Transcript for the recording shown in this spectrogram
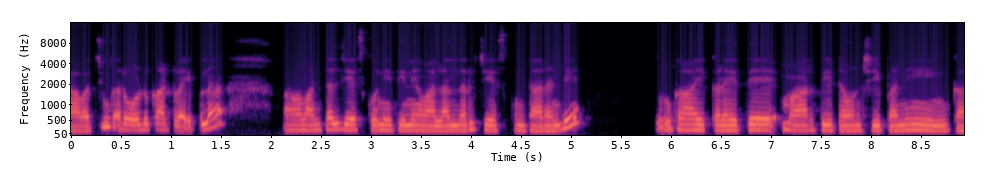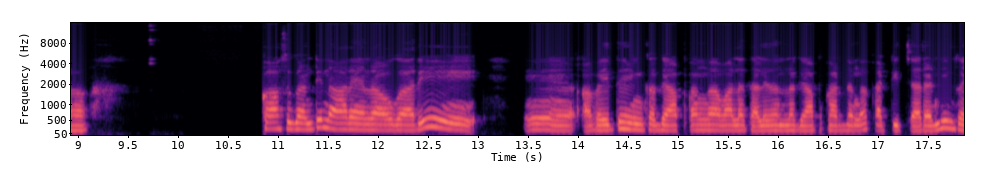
రావచ్చు. ఇంకా రోడ్డుకు అటువైపున వంటలు చేసుకొని తినే వాళ్ళందరూ చేసుకుంటారండి. ఇంకా ఇక్కడైతే మారుతి టౌన్షిప్ అని ఇంకా కాసుగంటి నారాయణరావు గారి అవైతే ఇంకా జ్ఞాపకంగా వాళ్ళ తల్లిదండ్రుల జ్ఞాపకార్థంగా కట్టించారండి. ఇంకా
